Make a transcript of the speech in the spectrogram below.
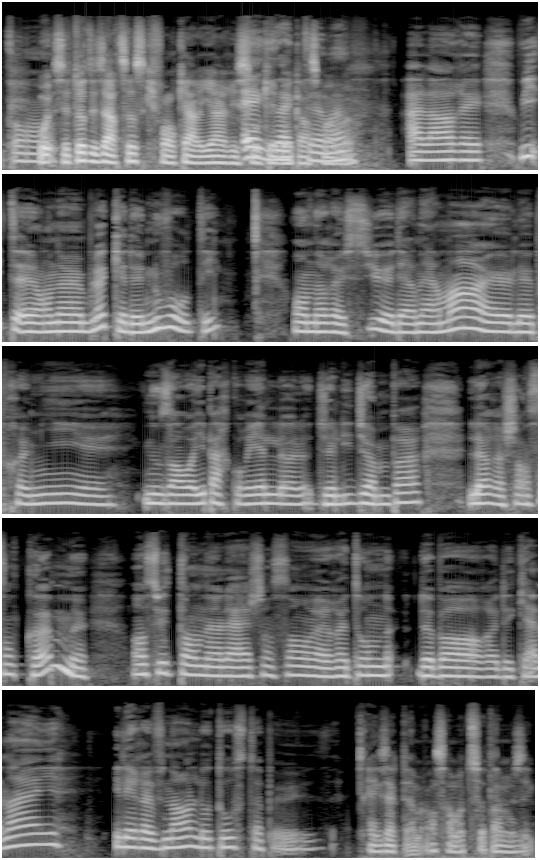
qu'on... Oui, c'est tous des artistes qui font carrière ici Exactement. au Québec en ce moment. Alors, euh, oui, on a un bloc de nouveautés. On a reçu euh, dernièrement euh, le premier nous envoyé par courriel Jolly Jumper leur chanson Comme. Ensuite, on a la chanson euh, Retourne de bord de Canaille et les revenants, l'autostoppeuse. Exactement. On s'en va tout de suite en musique.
